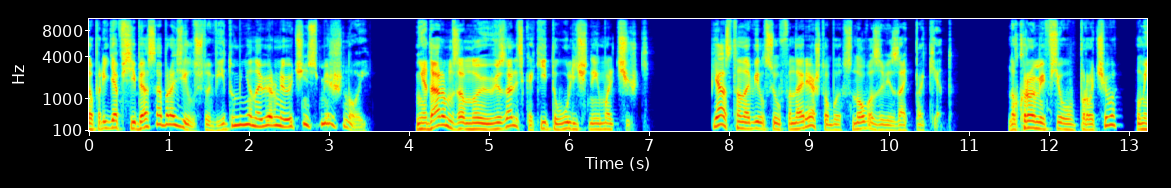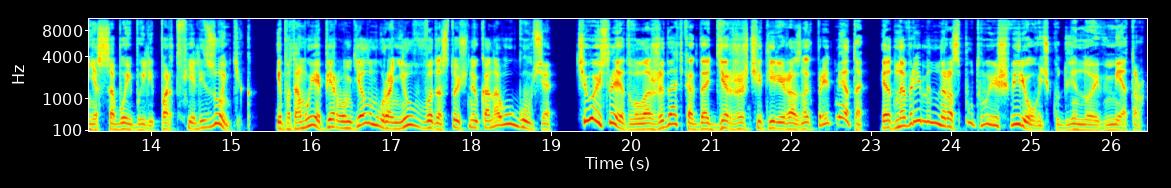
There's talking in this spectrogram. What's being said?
Но, придя в себя, сообразил, что вид у меня, наверное, очень смешной. Недаром за мной увязались какие-то уличные мальчишки. Я остановился у фонаря, чтобы снова завязать пакет. Но, кроме всего прочего, у меня с собой были портфель и зонтик, и потому я первым делом уронил в водосточную канаву гуся, чего и следовало ожидать, когда держишь четыре разных предмета и одновременно распутываешь веревочку длиной в метр,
